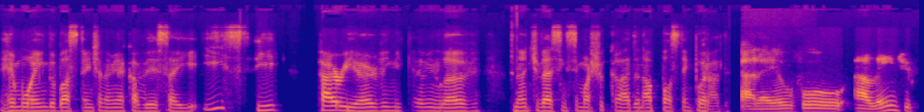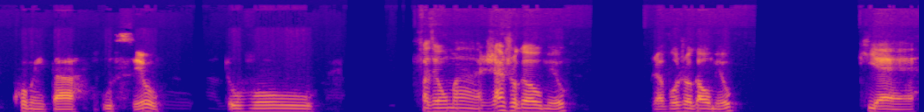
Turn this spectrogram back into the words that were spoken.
remoendo bastante na minha cabeça aí. E se Kyrie Irving e Kevin Love não tivessem se machucado na pós-temporada? Cara, eu vou, além de comentar o seu, eu vou fazer uma. Já jogar o meu. Já vou jogar o meu. Que é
